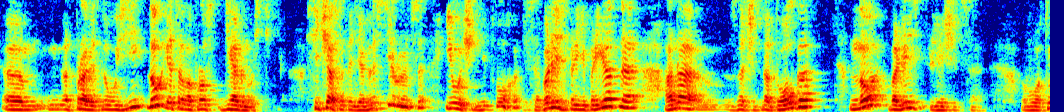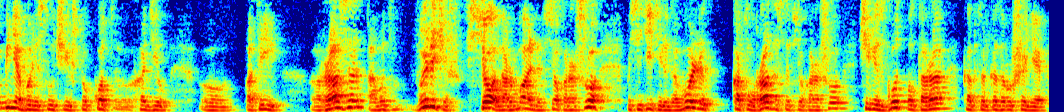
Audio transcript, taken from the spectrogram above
э, отправит на УЗИ, но это вопрос диагностики. Сейчас это диагностируется и очень неплохо. Болезнь пренеприятная, она, значит, надолго, но болезнь лечится. Вот. У меня были случаи, что кот ходил э, по три раза, а вот вылечишь, все нормально, все хорошо, посетители довольны, коту радостно, все хорошо. Через год-полтора, как только нарушение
